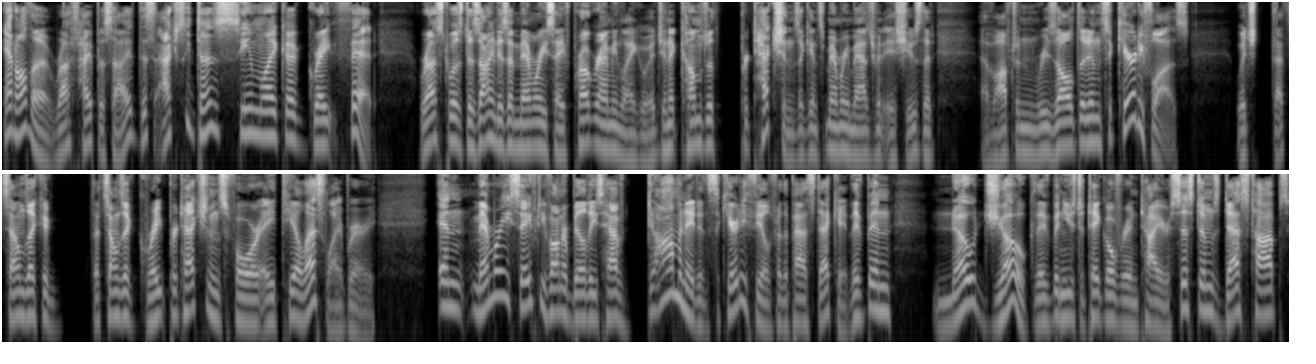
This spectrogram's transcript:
And all the Rust hype aside, this actually does seem like a great fit. Rust was designed as a memory safe programming language, and it comes with protections against memory management issues that have often resulted in security flaws, which that sounds like a that sounds like great protections for a TLS library. And memory safety vulnerabilities have dominated the security field for the past decade. They've been no joke. They've been used to take over entire systems, desktops,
